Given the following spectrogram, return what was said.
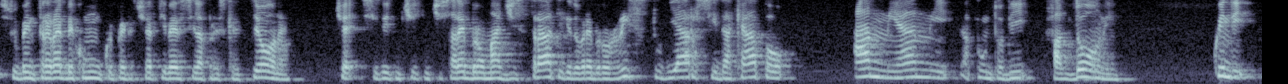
subentrerebbe comunque per certi versi la prescrizione, cioè ci, ci, sarebbero magistrati che dovrebbero ristudiarsi da capo anni e anni appunto di faldoni. Quindi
